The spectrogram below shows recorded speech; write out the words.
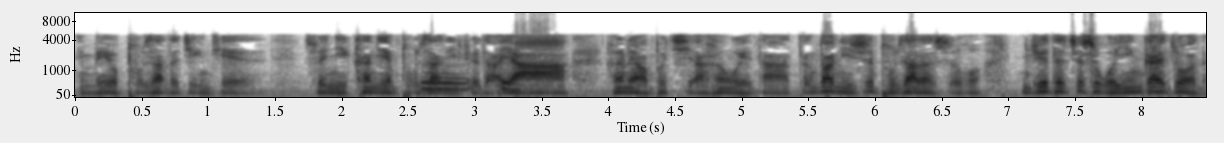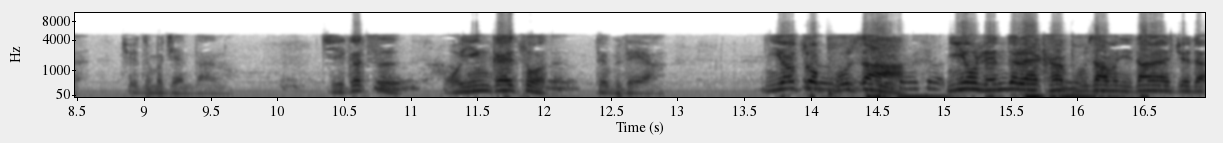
你没有菩萨的境界，所以你看见菩萨，嗯你觉得哎呀很了不起啊，很伟大。等到你是菩萨的时候，你觉得这是我应该做的，就这么简单了。几个字，嗯我应该做的，嗯对不对呀？你要做嗯菩萨，你用人的来看菩萨嘛，你当然觉得，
